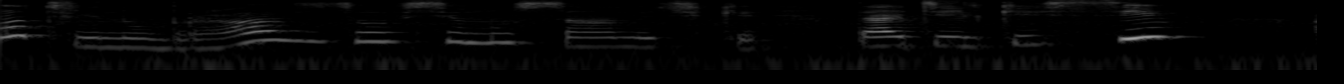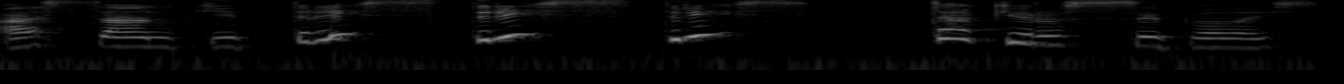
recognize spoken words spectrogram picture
От він убрав зовсім у саночки, та тільки сів, а санки трісь, трісь, трісь, так і розсипалась.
